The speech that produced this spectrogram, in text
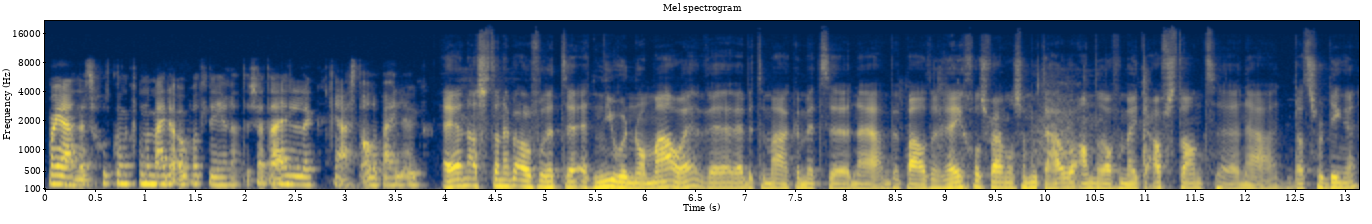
Maar ja, net zo goed kan ik van de meiden ook wat leren. Dus uiteindelijk ja, is het allebei leuk. En als we het dan hebben over het, eh, het nieuwe normaal. Hè? We, we hebben te maken met uh, nou ja, bepaalde regels waar we ons aan moeten houden. Anderhalve meter afstand, uh, nou dat soort dingen.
